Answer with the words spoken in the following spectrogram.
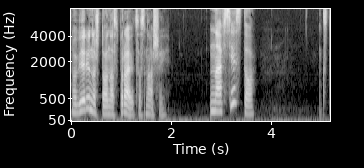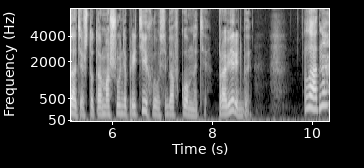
Уверена, что она справится с нашей. На все сто? Кстати, что-то Машуня притихла у себя в комнате. Проверить бы. Ладно.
